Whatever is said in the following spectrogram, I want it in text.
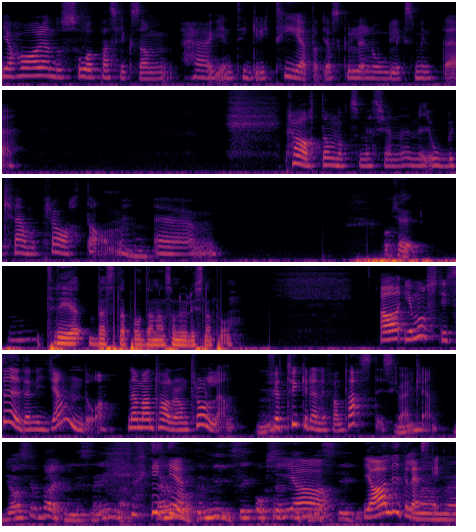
Jag har ändå så pass liksom hög integritet att jag skulle nog liksom inte prata om något som jag känner mig obekväm att prata om. Mm. Ehm, Okej. Tre bästa poddarna som du lyssnar på. ja, jag måste ju säga den igen då, när man talar om trollen. Mm. För jag tycker den är fantastisk verkligen. Jag ska verkligen lyssna in den. Den låter mysig, också lite Ja, läskig. ja lite läskigt. Men,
